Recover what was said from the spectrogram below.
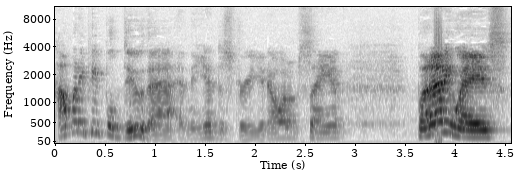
how many people do that in the industry? You know what I'm saying? But anyways,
